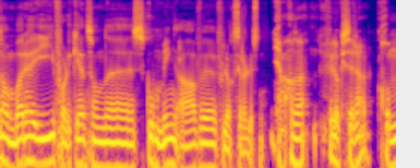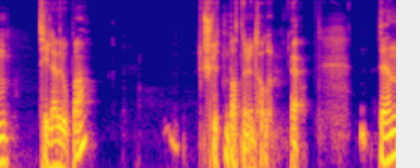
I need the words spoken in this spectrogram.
Tom. Bare gi folk en sånn eh, skumming av uh, Phylloxera-lusen. Ja, altså, Phylloxera kom til Europa slutten på 1800-tallet. Ja. Den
